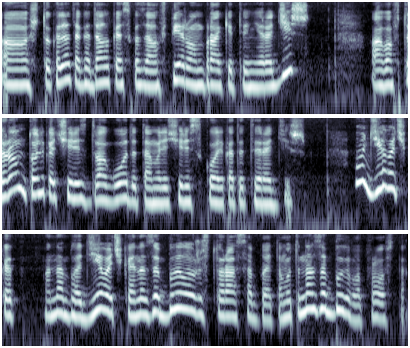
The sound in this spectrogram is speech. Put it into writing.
э, что когда-то гадалка я сказала, в первом браке ты не родишь, а во втором только через два года там или через сколько-то ты родишь. Ну, девочка, она была девочкой, она забыла уже сто раз об этом. Вот она забыла просто.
